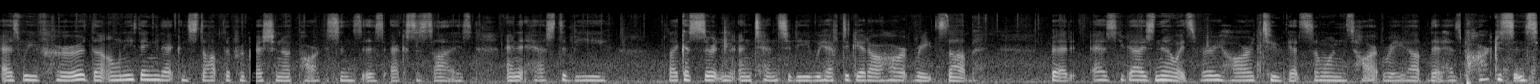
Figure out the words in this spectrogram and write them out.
as we've heard, the only thing that can stop the progression of Parkinson's is exercise and it has to be like a certain intensity. We have to get our heart rates up. But as you guys know, it's very hard to get someone's heart rate up that has Parkinson's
